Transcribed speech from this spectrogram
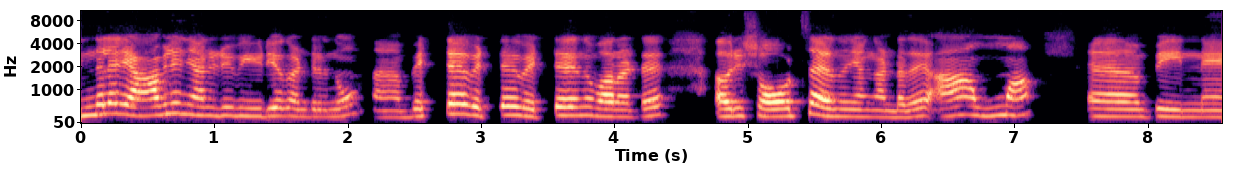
ഇന്നലെ രാവിലെ ഞാനൊരു വീഡിയോ കണ്ടിരുന്നു. വെട്ട് വെട്ട് വെട്ട് എന്ന് പറഞ്ഞിട്ട് ഒരു ഷോർട്സ് ആയിരുന്നു ഞാൻ കണ്ടത്. ആ ഉമ്മ പിന്നെ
